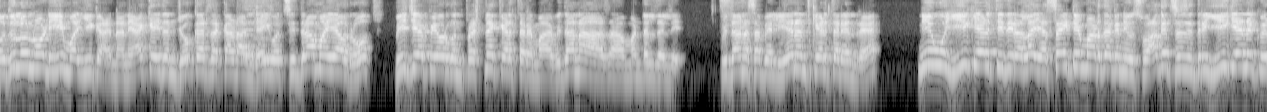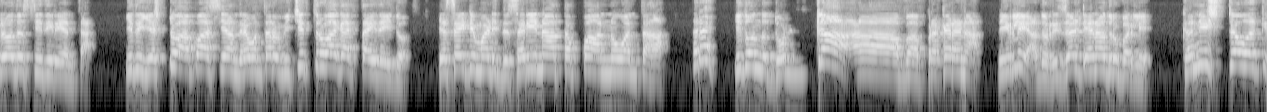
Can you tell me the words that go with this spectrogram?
ಮೊದಲು ನೋಡಿ ಈಗ ನಾನು ಯಾಕೆ ಇದನ್ನ ಜೋಕರ್ ಅಖಾಡ ಅಂದೆ ಇವತ್ತು ಸಿದ್ದರಾಮಯ್ಯ ಅವರು ಬಿಜೆಪಿ ಅವ್ರಿಗೊಂದು ಪ್ರಶ್ನೆ ಕೇಳ್ತಾರೆ ವಿಧಾನ ಮಂಡಲದಲ್ಲಿ. ವಿಧಾನಸಭೆಯಲ್ಲಿ ಏನಂತ ಕೇಳ್ತಾರೆ ಅಂದ್ರೆ, ನೀವು ಈಗ ಹೇಳ್ತಿದ್ದೀರಲ್ಲ ಎಸ್ ಐ ಟಿ ಮಾಡಿದಾಗ ನೀವು ಸ್ವಾಗತಿಸಿದ್ರಿ ಈಗ ಏನಕ್ಕೆ ವಿರೋಧಿಸ್ತಿದ್ದೀರಿ ಅಂತ. ಇದು ಎಷ್ಟು ಅಪಹಾಸ್ಯ ಅಂದ್ರೆ ಒಂಥರ ವಿಚಿತ್ರವಾಗಿ ಆಗ್ತಾ ಇದೆ ಇದು. ಎಸ್ ಐ ಟಿ ಮಾಡಿದ್ದು ಸರಿನಾ ತಪ್ಪ ಅನ್ನುವಂತಹ. ಅರೆ, ಇದೊಂದು ದೊಡ್ಡ ಪ್ರಕರಣ. ಇರ್ಲಿ, ಅದು ರಿಸಲ್ಟ್ ಏನಾದ್ರೂ ಬರ್ಲಿ. ಕನಿಷ್ಠವಾಗಿ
